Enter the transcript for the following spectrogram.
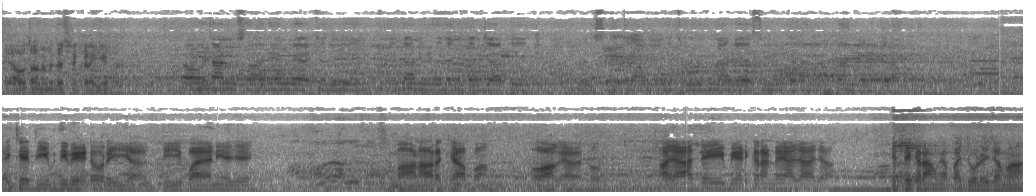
ਤੇ ਆਓ ਤੁਹਾਨੂੰ ਵੀ ਦਰਸ਼ਨ ਕਰਾਈਏ ਫਿਰ। ਆਓ ਤੁਹਾਨੂੰ ਸਾਰਿਆਂ ਨੂੰ ਲੈ ਚਲੀਏ। ਤੇ ਤੁਹਾਨੂੰ ਉਹਦੇ ਅੰਦਰ ਜਾ ਕੇ ਦਰਸ਼ਨ ਕਰਾਵਾਂਗੇ। ਜ਼ਰੂਰ ਨਾਲੇ ਅਸੀਂ ਵੀ ਕਰਾਂਗੇ ਤੁਹਾਨੂੰ ਵੀ ਕਰਾਵਾਂਗੇ। ਇੱਥੇ ਦੀਪ ਦੀ ਵੇਟ ਹੋ ਰਹੀ ਆ। ਦੀਪ ਆਇਆ ਨਹੀਂ ਅਜੇ। ਸਮਾਨ ਆ ਰੱਖਿਆ ਆਪਾਂ। ਉਹ ਆ ਗਿਆ ਵੇਖੋ ਆ ਜਾ ਤੇ ਵੇਟ ਕਰਨ ਦੇ ਆ ਜਾ ਆ ਜਾ। ਇੱਥੇ ਕਰਾਵਾਂਗੇ ਆਪਾਂ ਜੋੜੇ ਜਮਾ।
